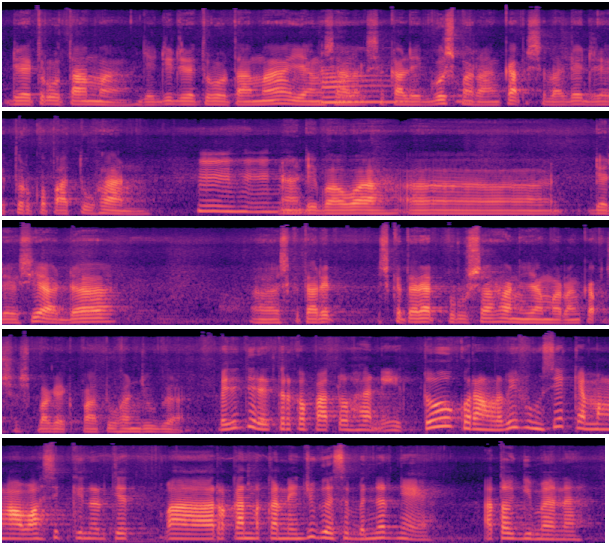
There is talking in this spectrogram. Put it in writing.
direktur utama. Jadi direktur utama yang sal- sekaligus merangkap sebagai direktur kepatuhan. Hmm, hmm. Nah, di bawah eh, direksi ada eh, sekretariat sekretariat perusahaan yang merangkap sebagai kepatuhan juga. Berarti direktur kepatuhan itu kurang lebih fungsinya kayak mengawasi kinerja uh, rekan-rekannya juga sebenarnya ya? Atau gimana?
